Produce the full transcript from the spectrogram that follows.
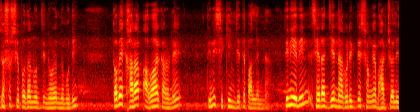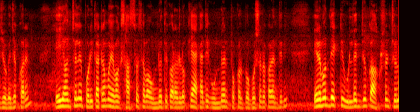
যশস্বী প্রধানমন্ত্রী নরেন্দ্র মোদী। তবে খারাপ আবহাওয়ার কারণে তিনি সিকিম যেতে পারলেন না। তিনি এদিন সে রাজ্যের নাগরিকদের সঙ্গে ভার্চুয়ালি যোগাযোগ করেন। এই অঞ্চলের পরিকাঠামো এবং স্বাস্থ্যসেবা উন্নতি করার লক্ষ্যে একাধিক উন্নয়ন প্রকল্প ঘোষণা করেন তিনি। এর মধ্যে একটি উল্লেখযোগ্য আকর্ষণ ছিল,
